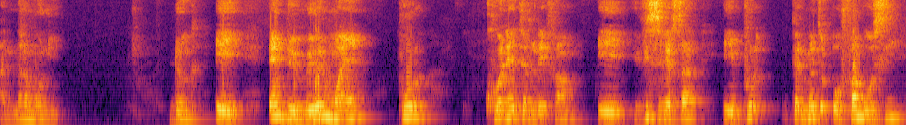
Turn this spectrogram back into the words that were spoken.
en harmonie. Donc, et un des meilleurs moyens pour connaître les femmes et vice-versa, et pour permettre aux femmes aussi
